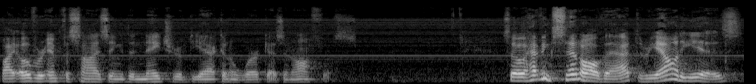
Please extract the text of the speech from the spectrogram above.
by overemphasizing the nature of diaconal work as an office. So, having said all that, the reality is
